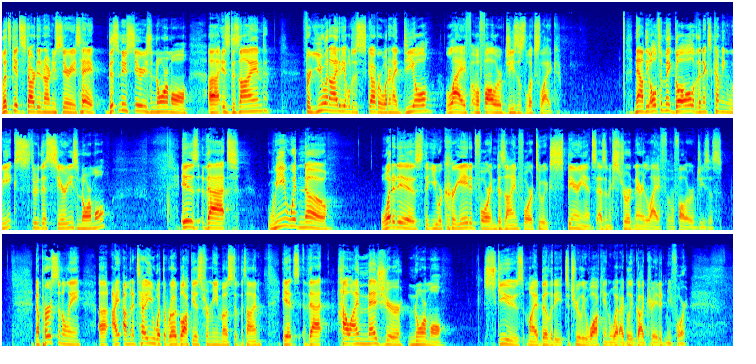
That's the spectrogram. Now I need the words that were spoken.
let's get started in our new series. Hey, this new series, Normal, uh, is designed for you and I to be able to discover what an ideal life of a follower of Jesus looks like. Now, the ultimate goal of the next coming weeks through this series, Normal, is that we would know what it is that you were created for and designed for to experience as an extraordinary life of a follower of Jesus. Now, personally, uh, I, I'm going to tell you what the roadblock is for me most of the time. It's that how I measure normal skews my ability to truly walk in what I believe God created me for.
